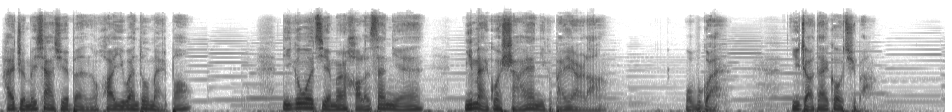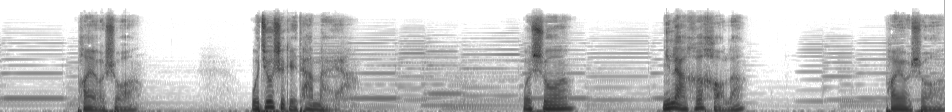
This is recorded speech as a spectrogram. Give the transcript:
还准备下血本花一万多买包。你跟我姐们好了三年，你买过啥呀？你个白眼狼！我不管，你找代购去吧。朋友说：“我就是给他买呀。”我说。你俩和好了？朋友说：“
